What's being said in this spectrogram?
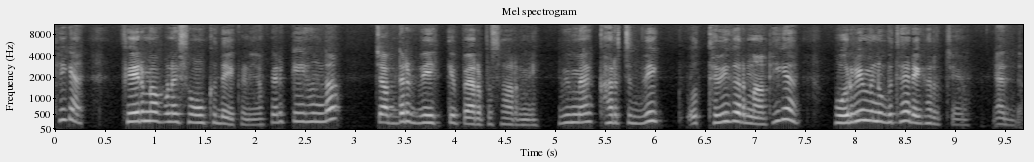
ਠੀਕ ਹੈ, ਫਿਰ ਮੈਂ ਆਪਣੇ ਸ਼ੌਂਕ ਦੇਖਣੇ ਆ। ਫਿਰ ਕੀ ਹੁੰਦਾ? ਚਾਦਰ ਵੇਖ ਕੇ ਪੈਰ ਪਸਾਰਨੇ। ਵੀ ਮੈਂ ਖਰਚ ਵੀ ਉੱਥੇ ਵੀ ਕਰਨਾ, ਠੀਕ ਹੈ। ਹੋਰ ਵੀ ਮੈਨੂੰ ਬਥੇਰੇ ਖਰਚੇ ਆ। ਐਦਾਂ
